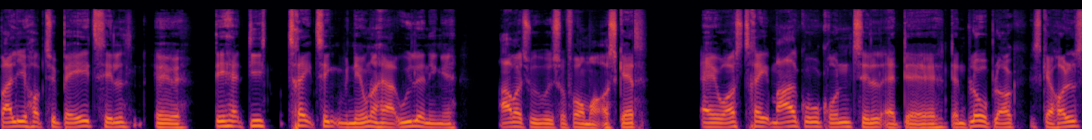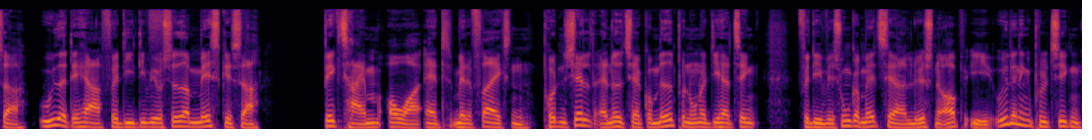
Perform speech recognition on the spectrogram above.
bare lige hoppe tilbage til øh, det her, de tre ting, vi nævner her, udlændinge, arbejdsudbudsreformer og skat, er jo også tre meget gode grunde til, at øh, den blå blok skal holde sig ude af det her, fordi de vil jo sidde og meske sig big time over, at Mette Frederiksen potentielt er nødt til at gå med på nogle af de her ting. Fordi hvis hun går med til at løsne op i udlændingepolitikken,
